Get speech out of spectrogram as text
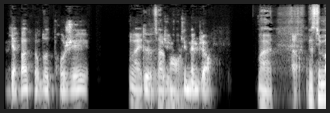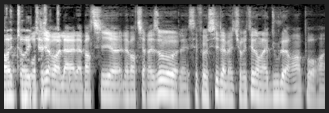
qu'il n'y a pas sur d'autres projets Ouais, de, du, ouais. même genre. Ouais. Mais ce maturité, Pour dire, la, la partie, euh, la partie réseau, c'est fait aussi de la maturité dans la douleur, hein, pour, euh,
